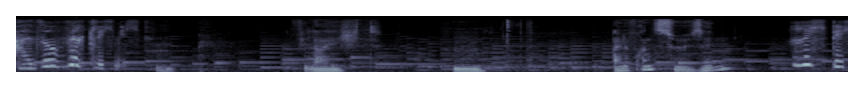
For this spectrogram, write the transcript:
Also wirklich nicht. Vielleicht. Hm, eine Französin? Richtig.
